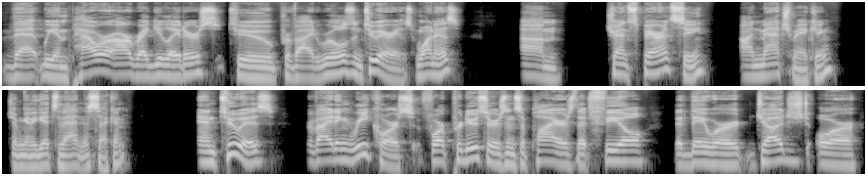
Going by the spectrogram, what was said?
that we empower our regulators to provide rules in two areas. One is um, transparency on matchmaking, which I'm going to get to that in a second. And two is providing recourse for producers and suppliers that feel that they were judged or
